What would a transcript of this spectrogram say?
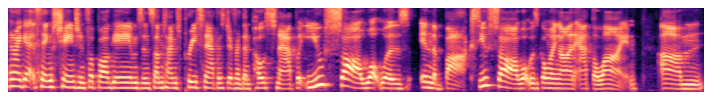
and I get things change in football games, and sometimes pre snap is different than post snap, but you saw what was in the box. You saw what was going on at the line um,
